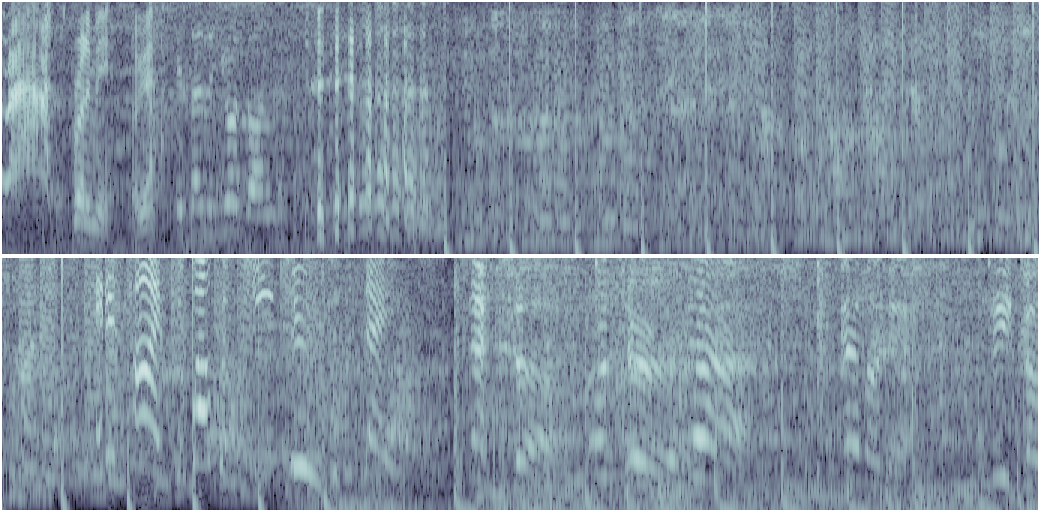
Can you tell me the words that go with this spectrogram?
"Ah!" it's probably me. Okay. It's either you're gone. It is time to welcome G2 to the stage. Nexa, Hunter, Max, Eminem, Nico.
